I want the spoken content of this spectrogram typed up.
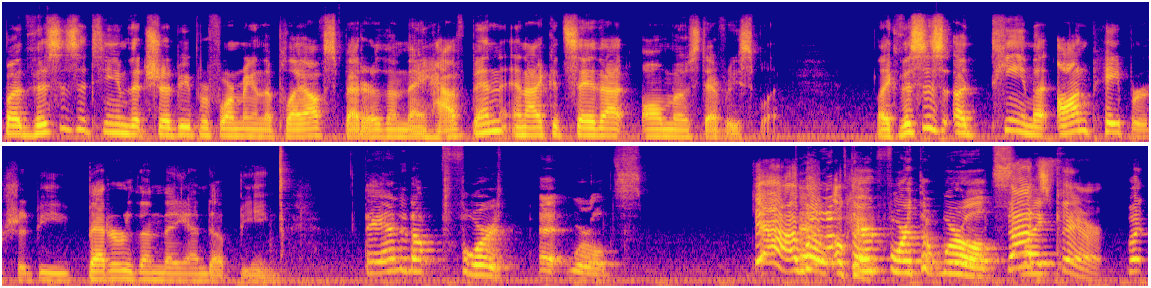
But this is a team that should be performing in the playoffs better than they have been, and I could say that almost every split. Like this is a team that on paper should be better than they end up being. They ended up fourth at Worlds. Yeah, well, okay. third, fourth at Worlds. That's like, fair, but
